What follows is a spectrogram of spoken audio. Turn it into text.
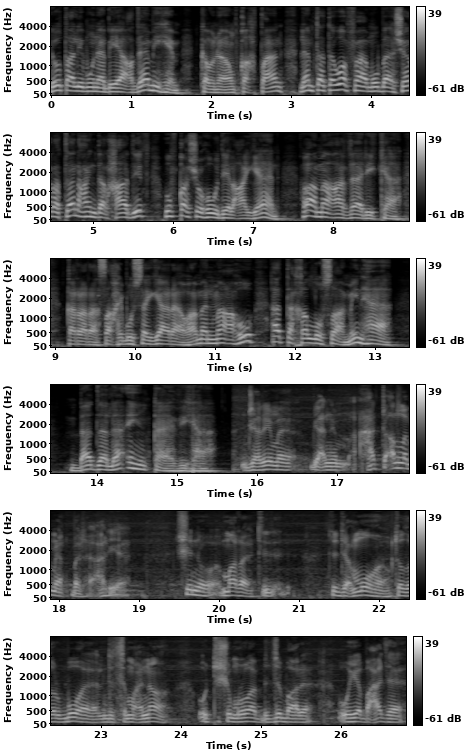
يطالبون بإعدامهم. كون أم قحطان لم تتوفى مباشرة عند الحادث وفق شهود العيان. ومع ذلك قرر صاحب السيارة ومن معه التخلص منها. بدل إنقاذها. جريمة يعني حتى الله ما يقبلها. عليها. شنو مرة تدعموها وتضربوها اللي سمعناه وتشمروها بالزبالة وهي بعدها.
